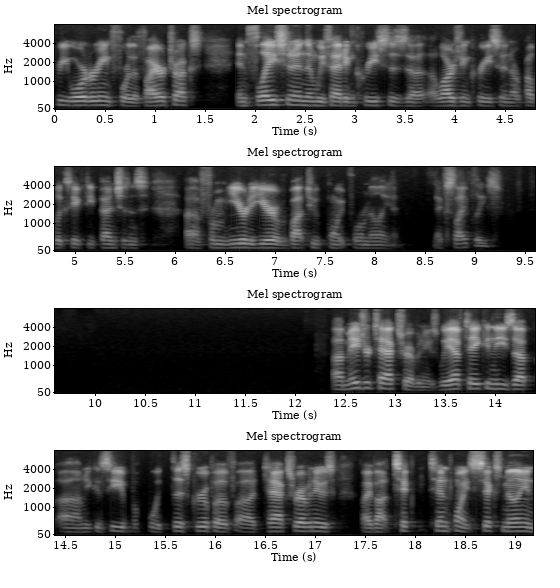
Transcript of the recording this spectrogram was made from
pre-ordering for the fire trucks, inflation, and then we've had increases, uh, a large increase in our public safety pensions uh, from year to year of about 2.4 million. Next slide, please. Uh, major tax revenues. We have taken these up. Um, you can see with this group of uh, tax revenues by about $10.6 million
